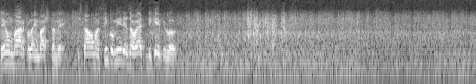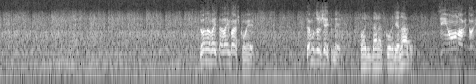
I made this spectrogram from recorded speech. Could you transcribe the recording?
Tem um barco lá embaixo também. Está a umas 5 milhas a oeste de Cape Lourdes. Dona vai estar lá embaixo com ele. Damos um jeito nele. Pode dar as coordenadas? Sim, 192.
